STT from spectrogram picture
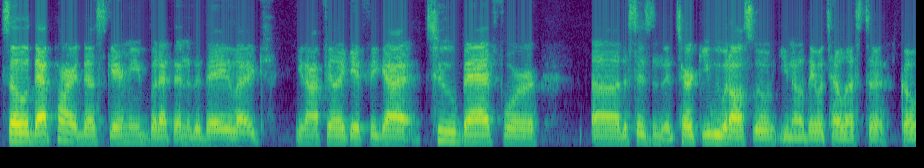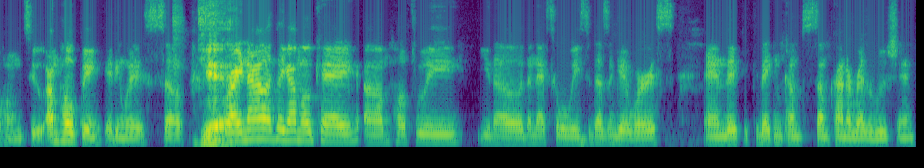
So that part does scare me. But at the end of the day, like, you know, I feel like if it got too bad for uh, the citizens in Turkey, we would also, you know, they would tell us to go home too. I'm hoping, anyways. So yeah. right now, I think I'm okay. Um, hopefully, you know, the next couple weeks it doesn't get worse, and they they can come to some kind of resolution.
